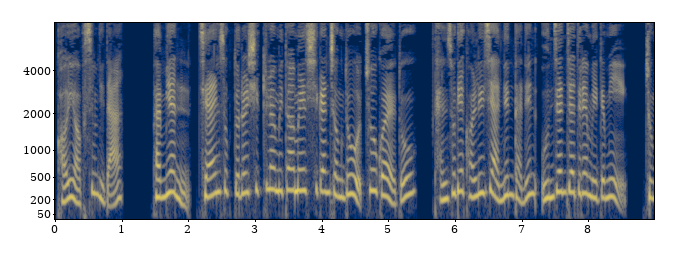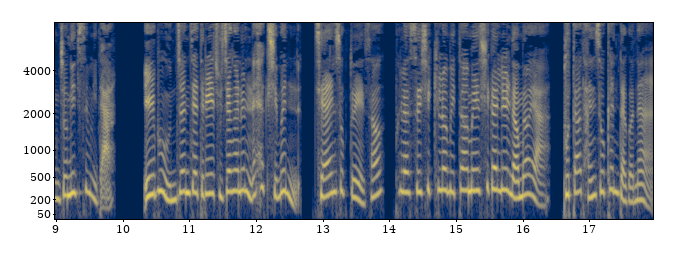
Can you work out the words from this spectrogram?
거의 없습니다. 반면 제한 속도를 10km/h 정도 초과해도 단속에 걸리지 않는다는 운전자들의 믿음이 종종 있습니다. 일부 운전자들이 주장하는 핵심은 제한 속도에서 플러스 10km/h를 넘어야 부터 단속한다거나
